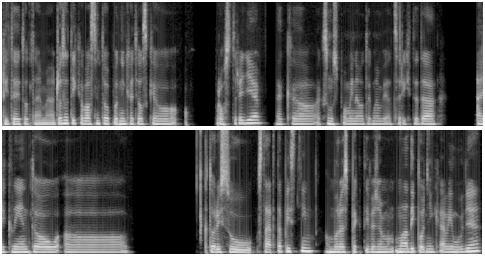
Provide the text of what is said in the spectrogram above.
pri tejto téme. A čo sa týka vlastne toho podnikateľského prostredia, tak ak som spomínala, tak mám viacerých teda aj klientov ktorí sú startupisti, alebo respektíve, že mladí podnikaví ľudia.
